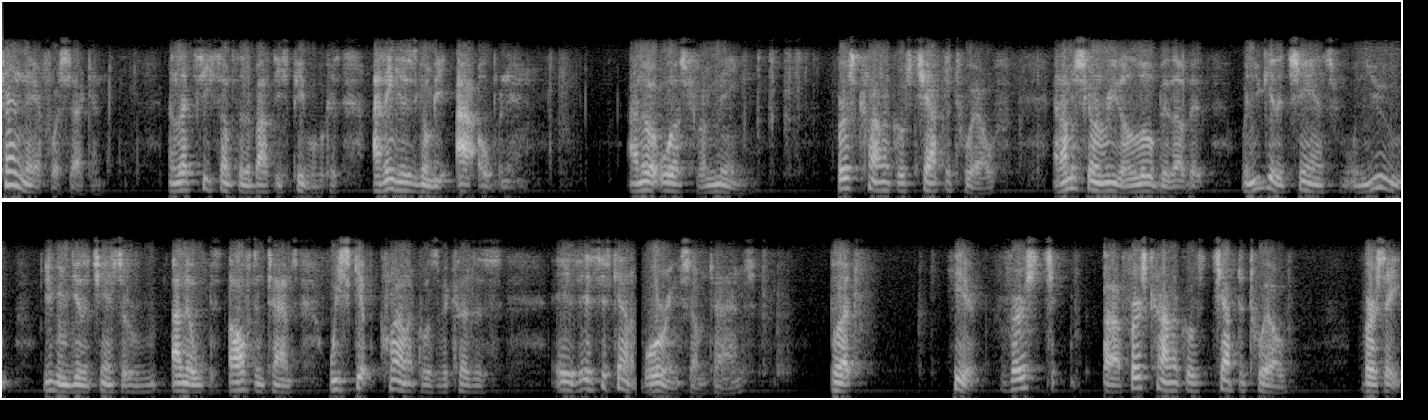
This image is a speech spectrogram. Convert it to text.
Turn there for a second, and let's see something about these people because I think this is going to be eye opening. I know it was for me. First Chronicles chapter 12, and I'm just going to read a little bit of it. When you get a chance, when you you can get a chance to. I know oftentimes we skip Chronicles because it's it's just kind of boring sometimes. But here, verse uh, First Chronicles chapter 12, verse 8,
